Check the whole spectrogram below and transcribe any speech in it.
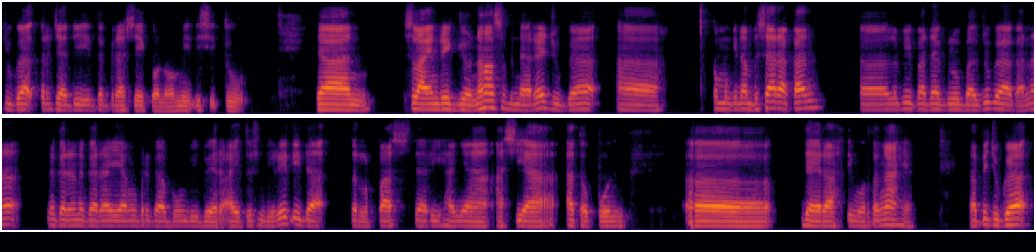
juga terjadi integrasi ekonomi di situ. Dan selain regional sebenarnya juga eh, kemungkinan besar akan eh, lebih pada global juga karena negara-negara yang bergabung di BRI itu sendiri tidak terlepas dari hanya Asia ataupun eh, daerah Timur Tengah ya, tapi juga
